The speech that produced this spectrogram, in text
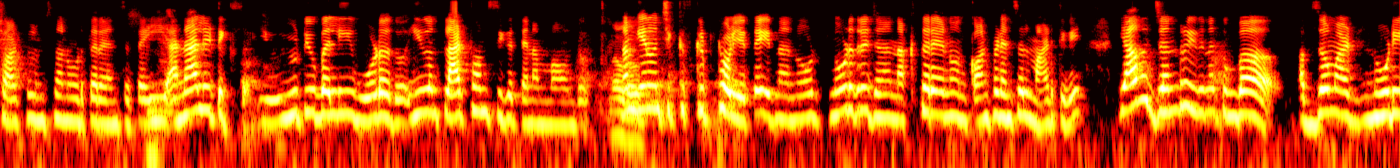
ಶಾರ್ಟ್ ಫಿಲ್ಮ್ಸ್ನ ನೋಡ್ತಾರೆ ಅನ್ಸುತ್ತೆ? ಈ ಅನಾಲಿಟಿಕ್ಸ್ ಯೂಟ್ಯೂಬ್ ಅಲ್ಲಿ ಓಡೋದು ಈ ಒಂದು ಪ್ಲಾಟ್ಫಾರ್ಮ್ ಸಿಗುತ್ತೆ ನಮ್ಮ ಒಂದು. ನಮ್ಗೆ ಏನೋ ಒಂದು ಚಿಕ್ಕ ಸ್ಕ್ರಿಪ್ಟ್ ಹೊಳಿಯುತ್ತೆ ಇದನ್ನ ನೋಡ್ ನೋಡಿದ್ರೆ ಜನ ನಗ್ತಾರೆ ಅನ್ನೋ ಒಂದು ಕಾನ್ಫಿಡೆನ್ಸ್ ಅಲ್ಲಿ ಮಾಡ್ತೀವಿ. ಯಾವ ಜನರು ಇದನ್ನ ತುಂಬಾ ಅಬ್ಸರ್ವ್ ಮಾಡಿ ನೋಡಿ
